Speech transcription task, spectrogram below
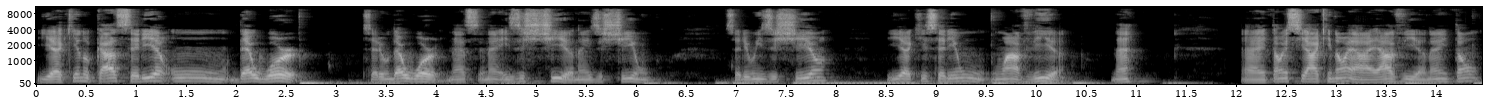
E aqui no caso seria um there were. Seria um there were, né? né? Existia, né? Existiam. Seria um existiam. E aqui seria um, um havia, né? É, então esse A aqui não é A, é havia, né? Então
